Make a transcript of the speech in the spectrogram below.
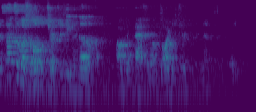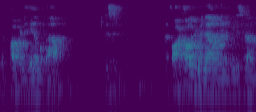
It's not so much local churches, even though I was talking to a pastor of one of the largest churches in Memphis this week. I was talking to him about just, I call, I call him every now and then, and we just kind of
